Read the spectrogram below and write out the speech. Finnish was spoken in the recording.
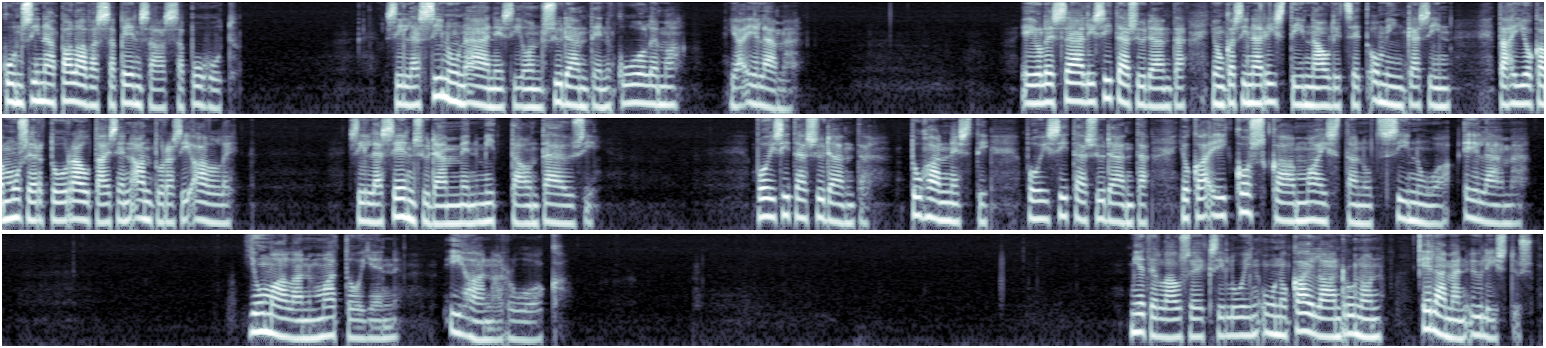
kun sinä palavassa pensaassa puhut. Sillä sinun äänesi on sydänten kuolema ja elämä. Ei ole sääli sitä sydäntä, jonka sinä ristiin naulitset omin käsin, tai joka musertuu rautaisen anturasi alle, sillä sen sydämen mitta on täysi. Voi sitä sydäntä, tuhannesti voi sitä sydäntä, joka ei koskaan maistanut sinua elämä. Jumalan matojen ihana ruoka. Mietelauseeksi luin Uno Kailaan runon Elämän ylistys.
